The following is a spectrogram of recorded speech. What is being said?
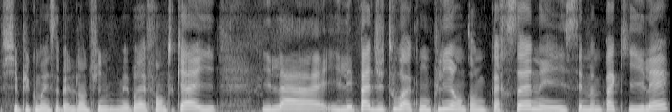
je sais plus comment il s'appelle dans le film, mais bref, en tout cas, il, il, a, il est pas du tout accompli en tant que personne et il sait même pas qui il est.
